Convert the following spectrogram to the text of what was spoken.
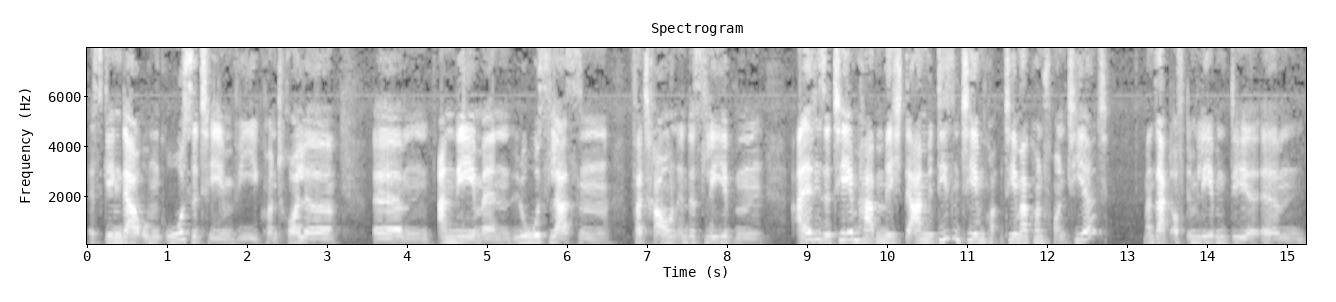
Es ging da um große Themen wie Kontrolle, ähm, Annehmen, Loslassen, Vertrauen in das Leben. All diese Themen haben mich da mit diesem Thema konfrontiert. Man sagt oft im Leben, die, ähm,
